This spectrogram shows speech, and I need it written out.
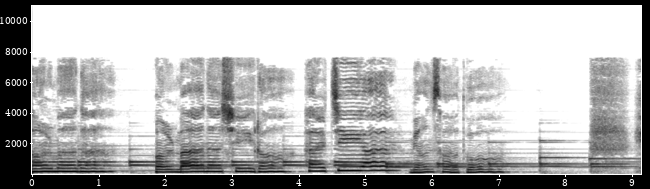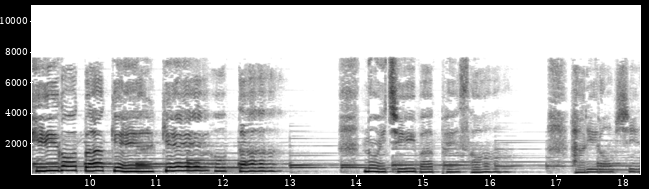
얼마나 얼마나 싫어할지 알면서도 밖에 할 게 없다. 너의 집 앞에서 할 일 없이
